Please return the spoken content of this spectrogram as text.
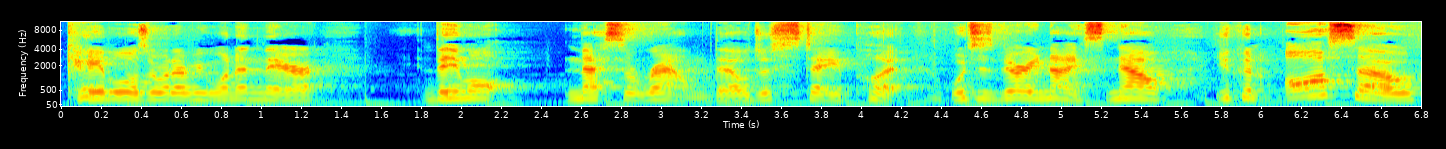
cables or whatever you want in there, they won't mess around. They'll just stay put, which is very nice. Now you can also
